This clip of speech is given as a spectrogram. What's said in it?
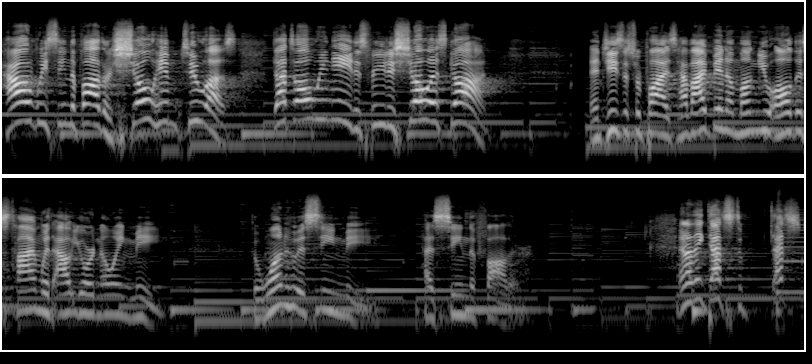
How have we seen the Father? Show him to us. That's all we need is for you to show us God. And Jesus replies, Have I been among you all this time without your knowing me? The one who has seen me has seen the Father. And I think that's the, that's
